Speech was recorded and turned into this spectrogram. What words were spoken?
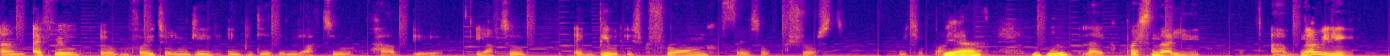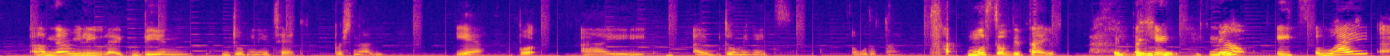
And I feel um, for you to engage in BDSM, you have to have a you have to like build a strong sense of trust with your partner. Yes. hmm Like personally, I've not really, I've not really like been dominated personally. Yeah, but I I dominate all the time, most of the time. Okay, now it's why uh,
